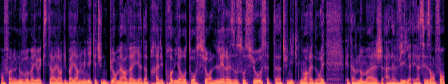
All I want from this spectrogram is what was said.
Enfin, le nouveau maillot extérieur du Bayern Munich est une pure merveille d'après les premiers retours sur les réseaux sociaux. Cette tunique noire et dorée est un hommage à la ville et à ses enfants.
